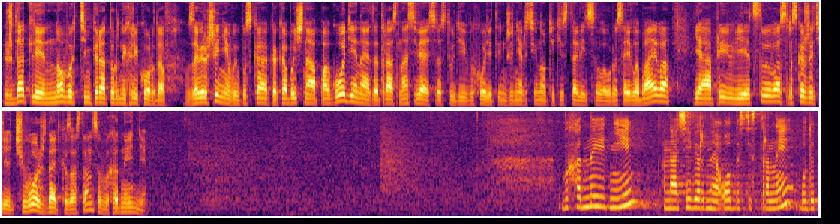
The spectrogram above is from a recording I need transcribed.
Ждать ли новых температурных рекордов? В завершение выпуска, как обычно, о погоде. На этот раз на связь со студией выходит инженер синоптики столицы Лаура Сайлабаева. Я приветствую вас. Расскажите, чего ждать казахстанцев в выходные дни? В выходные дни на северные области страны будут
